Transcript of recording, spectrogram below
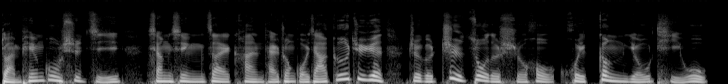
短篇故事集，相信在看台中国家歌剧院这个制作的时候，会更有体悟。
